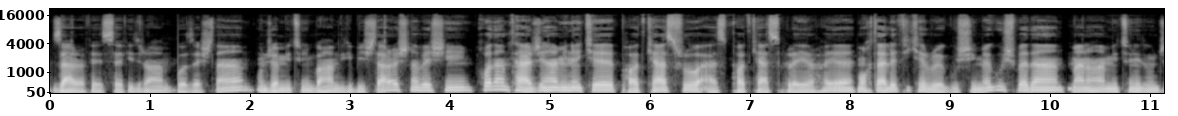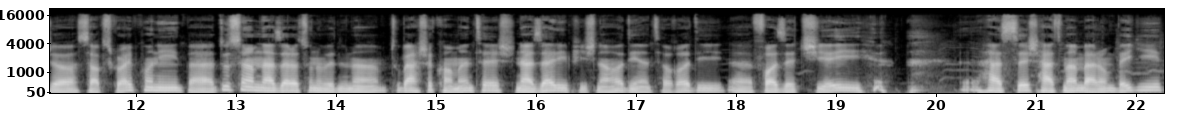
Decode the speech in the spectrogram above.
زرافه سفید رو هم گذاشتم. اونجا می‌تونید با هم دیگه بیشتر آشنا بشیم. خودم ترجیح همینه که پادکست رو از پادکست player های مختلفی که روی گوشیمه گوش بدم. منو هم می‌تونید اونجا subscribe کنید و دوست دارم نظراتون رو بدونم. تو بخش کامنتش نظری پیشنهادی انتقادی فازت چیه ای هستش حتما برام بگید.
